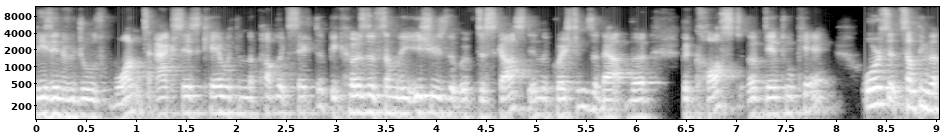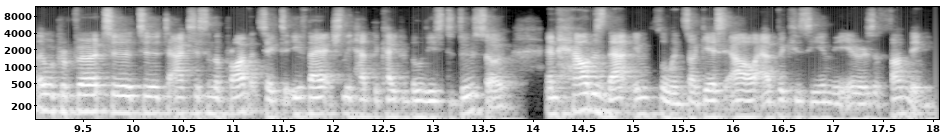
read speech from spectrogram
these individuals want to access care within the public sector because of some of the issues that we've discussed in the questions about the, the cost of dental care? Or is it something that they would prefer to, to, to access in the private sector if they actually had the capabilities to do so? And how does that influence, I guess, our advocacy in the areas of funding?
